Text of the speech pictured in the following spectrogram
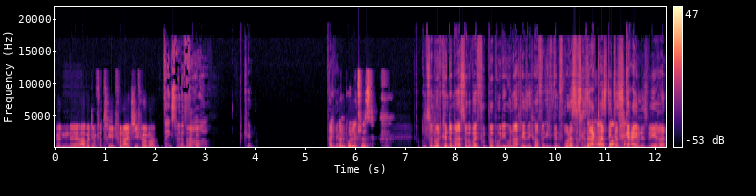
bin, äh, arbeite im Vertrieb von einer IT-Firma. Thanks for the follow. Okay. Patrick? Ich bin Polizist. Und zur Not könnte man das sogar bei football.eu nachlesen. Ich hoffe, ich bin froh, dass du es gesagt hast, nicht, dass es ein Geheimnis wäre.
